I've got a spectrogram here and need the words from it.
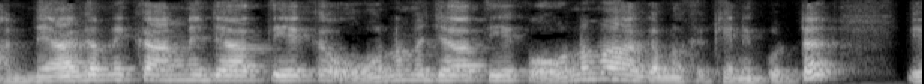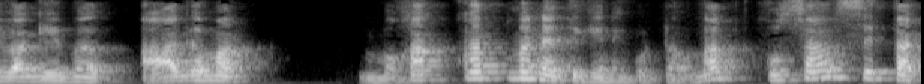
අන්‍යාගමික අන්‍ය જાතියක ඕනම જાතියක ඕනම ආගමක කෙනෙකුට ඒ වගේම ආගමක් මොකක්වත්ම නැති කෙනෙකුට වුණත් කුසල් සිතක්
